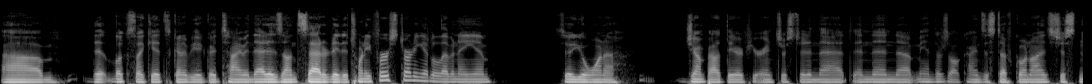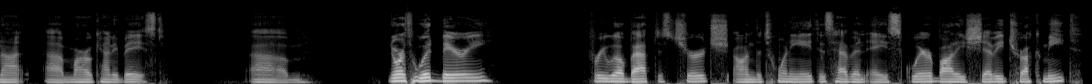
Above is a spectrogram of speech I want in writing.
um, that looks like it's going to be a good time, and that is on Saturday the 21st, starting at 11 a.m. So you'll want to jump out there if you're interested in that. And then, uh, man, there's all kinds of stuff going on. It's just not uh, Morrow County based. Um, North Woodbury Free Will Baptist Church on the 28th is having a square body Chevy truck meet.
